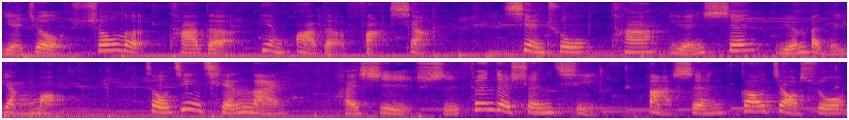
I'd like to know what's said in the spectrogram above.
也就收了他的变化的法相，现出他原身原本的样貌，走近前来，还是十分的生气。大声高叫说：“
